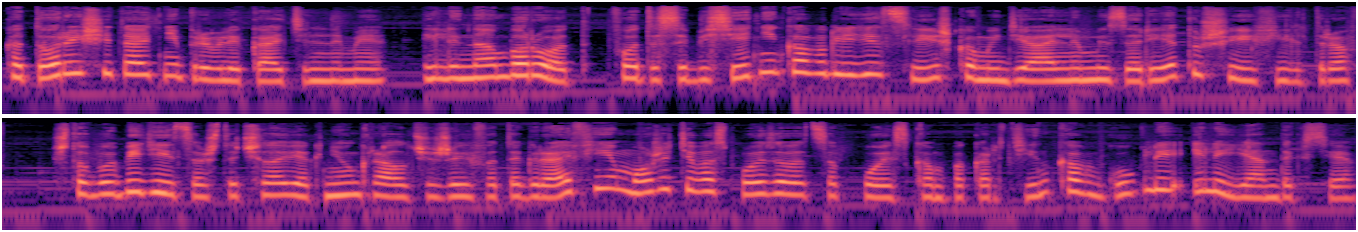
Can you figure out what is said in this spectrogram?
которые считают непривлекательными. Или наоборот, фото собеседника выглядит слишком идеальным из-за ретуши и фильтров, чтобы убедиться, что человек не украл чужие фотографии, можете воспользоваться поиском по картинкам в Гугле или Яндексе.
